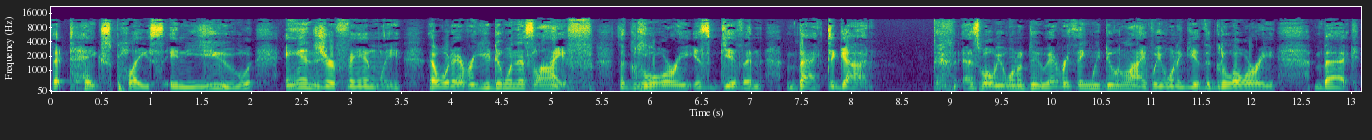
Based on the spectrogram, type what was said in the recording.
that takes place in you and your family, that whatever you do in this life, the glory is given back to God. That's what we want to do. Everything we do in life, we want to give the glory back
